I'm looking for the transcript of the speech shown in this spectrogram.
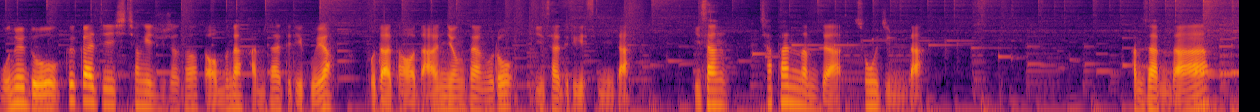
오늘도 끝까지 시청해 주셔서 너무나 감사드리고요. 보다 더 나은 영상으로 인사드리겠습니다. 이상 차 파는 남자 송우지입니다. 감사합니다.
